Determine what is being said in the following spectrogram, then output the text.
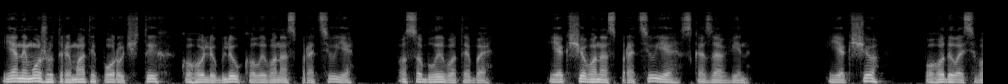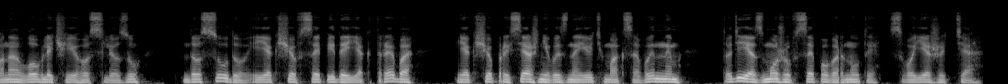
я не можу тримати поруч тих, кого люблю, коли вона спрацює, особливо тебе. Якщо вона спрацює, сказав він. Якщо, погодилась вона, ловлячи його сльозу, до суду, і якщо все піде як треба, якщо присяжні визнають Макса винним, тоді я зможу все повернути, своє життя,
